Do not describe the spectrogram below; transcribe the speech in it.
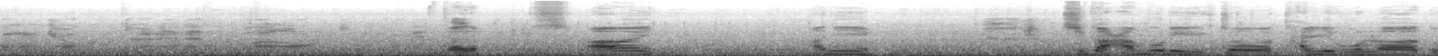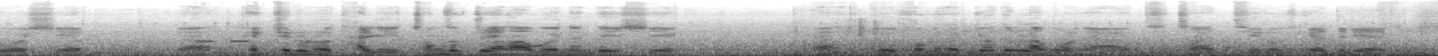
공격 운전에는 방어 맞아. 아 아니 지가 아무리 저 달리고 올라와도 씨 100km로 달리 정속 주행하고 있는데 씨 예? 그 거기서 껴들라고 그러냐 진짜 뒤로 껴들여야지 씨.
